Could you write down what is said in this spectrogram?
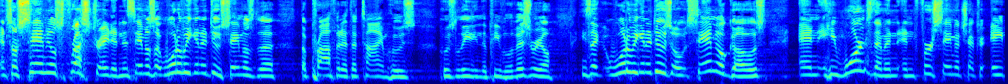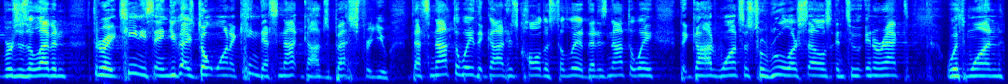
And so Samuel's frustrated, and Samuel's like, what are we going to do? Samuel's the, the prophet at the time who's, who's leading the people of Israel. He's like, what are we going to do? So Samuel goes, and he warns them in, in 1 Samuel chapter 8, verses 11 through 18. He's saying, you guys don't want a king. That's not God's best for you. That's not the way that God has called us to live. That is not the way that God wants us to rule ourselves and to interact with one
